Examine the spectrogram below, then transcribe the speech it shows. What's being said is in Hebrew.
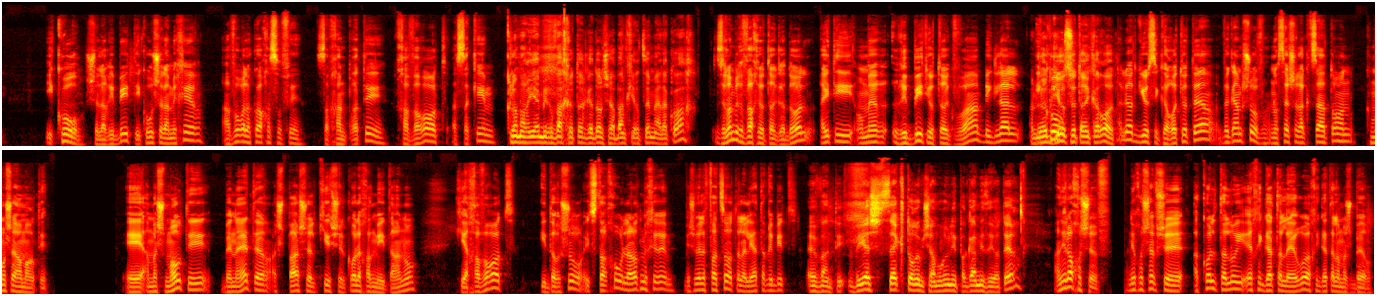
עיקור של הריבית, עיקור של המחיר, עבור הלקוח הסופי. צרכן פרטי, חברות, עסקים. כלומר, יהיה מרווח יותר גדול שהבנק ירצה מהלקוח? זה לא מרווח יותר גדול, הייתי אומר ריבית יותר גבוהה בגלל עלויות גיוס יותר יקרות. עלויות גיוס יקרות יותר, וגם שוב, הנושא של הקצאת הון, כמו שאמרתי. Uh, המשמעות היא, בין היתר, השפעה של כיס של כל אחד מאיתנו, כי החברות יידרשו, יצטרכו להעלות מחירים בשביל לפצות על עליית הריבית. הבנתי. ויש סקטורים שאמורים להיפגע מזה יותר? אני לא חושב. אני חושב שהכל תלוי איך הגעת לאירוע, איך הגעת למשבר.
